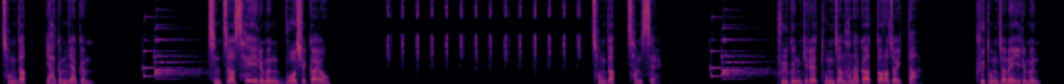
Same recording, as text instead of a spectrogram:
정답, 야금야금. 진짜 새 이름은 무엇일까요? 정답, 참새. 붉은 길에 동전 하나가 떨어져 있다. 그 동전의 이름은?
